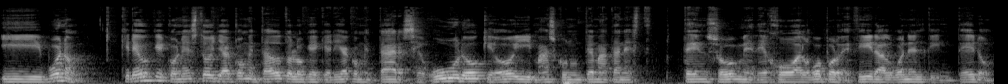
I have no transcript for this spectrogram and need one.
Y bueno, creo que con esto ya he comentado todo lo que quería comentar. Seguro que hoy, más con un tema tan tenso, me dejo algo por decir, algo en el tintero.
